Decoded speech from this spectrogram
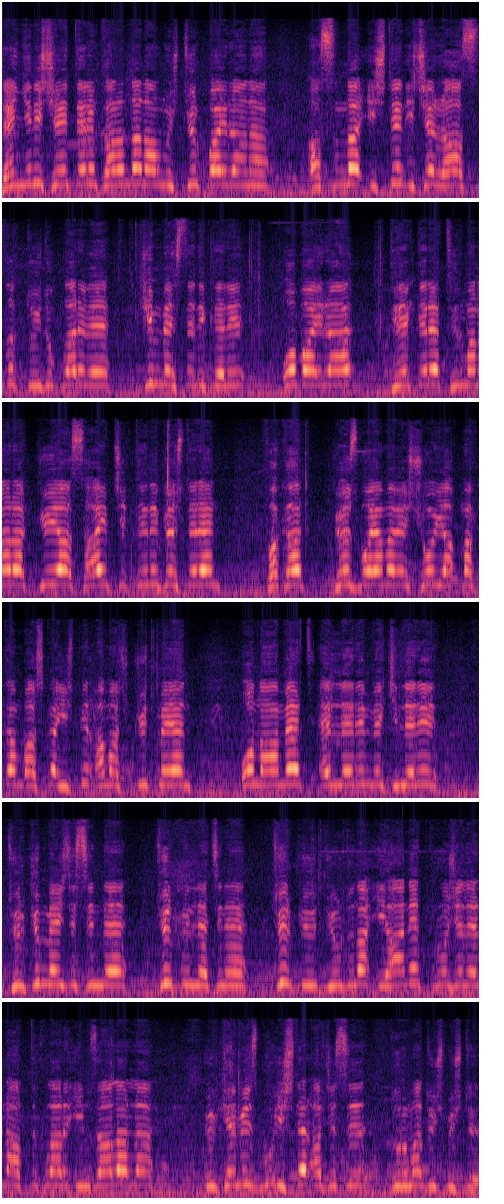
Rengini şehitlerin kanından almış Türk bayrağına aslında içten içe rahatsızlık duydukları ve kim besledikleri o bayrağı direklere tırmanarak güya sahip çıktığını gösteren fakat göz boyama ve şov yapmaktan başka hiçbir amaç gütmeyen o namert ellerin vekilleri Türk'ün meclisinde Türk milletine, Türk yurduna ihanet projelerine attıkları imzalarla ülkemiz bu işler acısı duruma düşmüştür.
